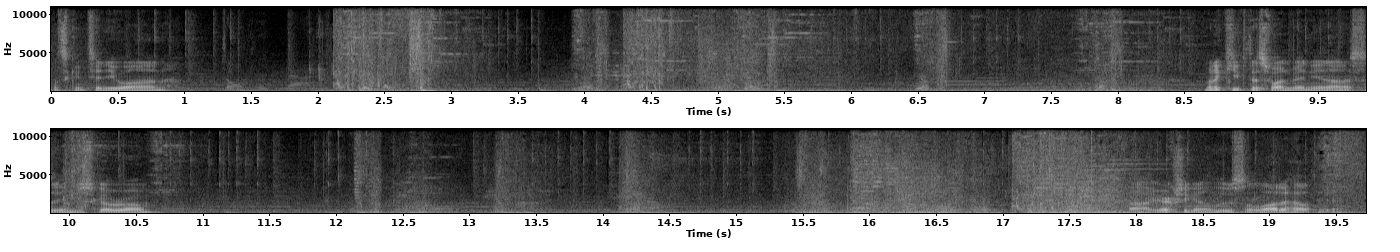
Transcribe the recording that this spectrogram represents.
Let's continue on. I'm gonna keep this one minion, honestly, and just go roam. Wow, you're actually gonna lose a lot of health here.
